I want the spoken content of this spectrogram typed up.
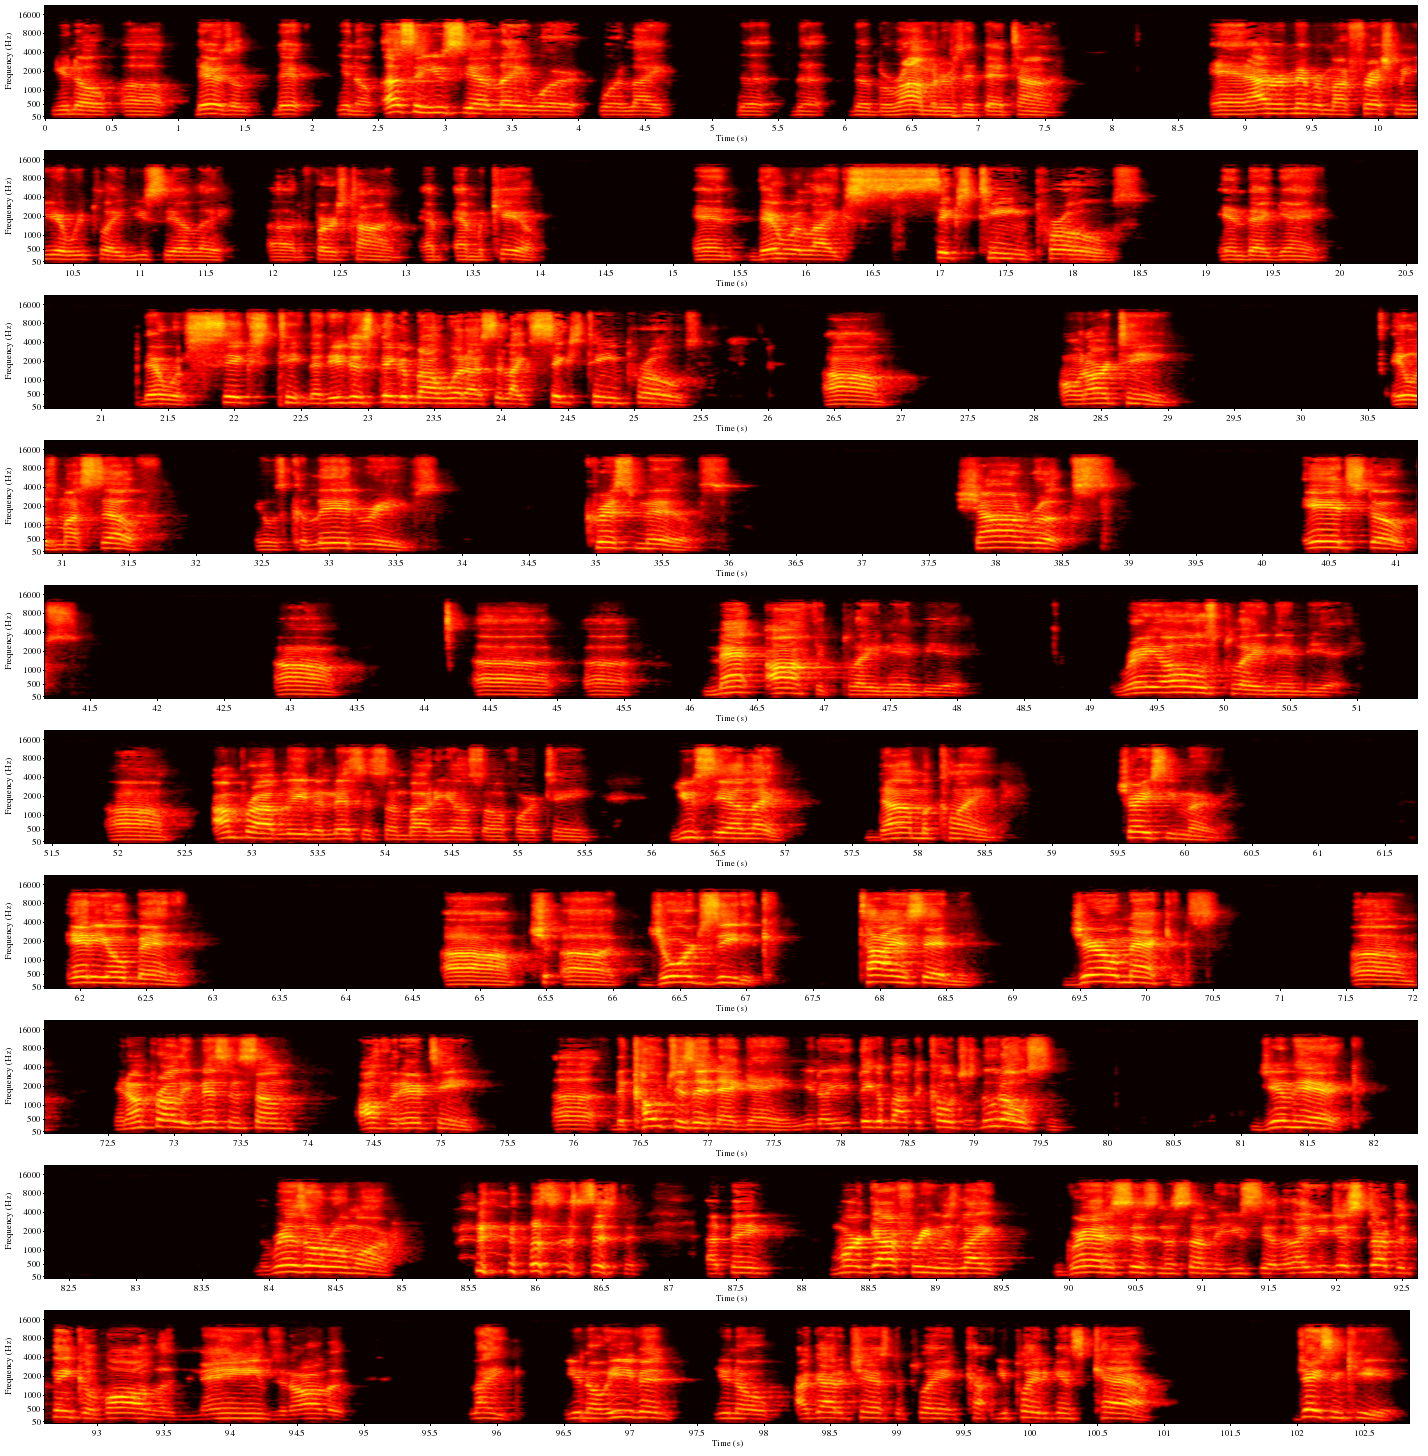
You know, uh, there's a there. You know, us and UCLA were were like the the the barometers at that time. And I remember my freshman year, we played UCLA uh, the first time at, at McKale. And there were like 16 pros in that game. There were 16. You just think about what I said, like 16 pros um, on our team. It was myself. It was Khalid Reeves, Chris Mills, Sean Rooks, Ed Stokes, um, uh, uh, Matt Arthur played in the NBA. Ray Owes played in the NBA. Um, I'm probably even missing somebody else off our team. UCLA, Don MacLean, Tracy Murray, Eddie O'Bannon, um, uh, George Zidek, Tyus Edney, Gerald Madkins, um, and I'm probably missing some off of their team. Uh, the coaches in that game, you know, you think about the coaches: Lute Olson, Jim Harrick, Lorenzo Romar. Was an assistant. I think Mark Gottfried was like grad assistant or something at UCLA. Like you just start to think of all the names and all the like, you know, even you know, I got a chance to play. In, you played against Cal, Jason Kidd,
